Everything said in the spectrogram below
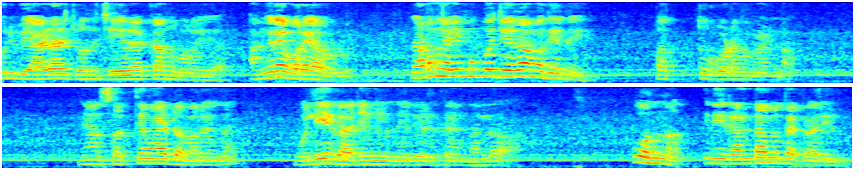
ഒരു വ്യാഴാഴ്ച വന്ന് ചെയ്തേക്കാന്ന് പറയുക. അങ്ങനെ പറയാവുള്ളൂ. നടന്നു കഴിയുമ്പോൾ പോയി ചെയ്താൽ മതി തന്നെ പത്ത് കുടം വെണ്ണ. ഞാൻ സത്യമായിട്ടാണ് പറയുന്നത്. വലിയ കാര്യങ്ങൾ നേടിയെടുക്കാൻ നല്ലതാണ്. ഒന്ന്. ഇനി രണ്ടാമത്തെ കാര്യം.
